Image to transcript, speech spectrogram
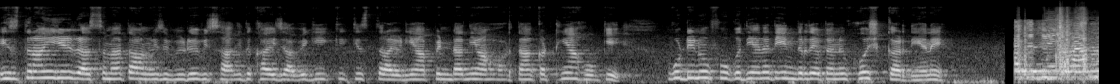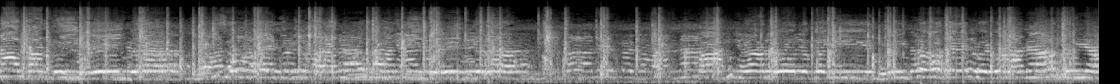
ਇਸ ਤਰ੍ਹਾਂ ਹੀ ਜਿਹੜੀ ਰਸਮ ਹੈ ਤੁਹਾਨੂੰ ਇਸ ਵੀਡੀਓ ਵਿੱਚ ਸਾਰੀ ਦਿਖਾਈ ਜਾਵੇਗੀ ਕਿ ਕਿਸ ਤਰ੍ਹਾਂ ਜਿਹੜੀਆਂ ਪਿੰਡਾਂ ਦੀਆਂ ਔਰਤਾਂ ਇਕੱਠੀਆਂ ਹੋ ਕੇ ਗੁੱਡੀ ਨੂੰ ਫੂਕਦੀਆਂ ਨੇ ਤੇ ਇੰਦਰ ਦੇਵਤਾ ਨੂੰ ਖੁਸ਼ ਕਰਦੀਆਂ ਨੇ। করি ভুই তো রে কইবা না দুনিয়া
